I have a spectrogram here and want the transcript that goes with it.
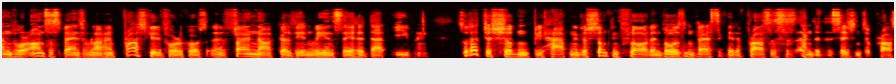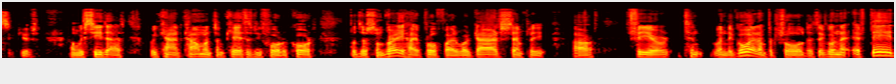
And were on suspension long time, prosecuted for, of course, and found not guilty and reinstated that evening. So that just shouldn't be happening. There's something flawed in those investigative processes and the decision to prosecute. And we see that we can't comment on cases before the court, but there's some very high profile where guards simply are fear to, when they go out on patrol that they're going to, if they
